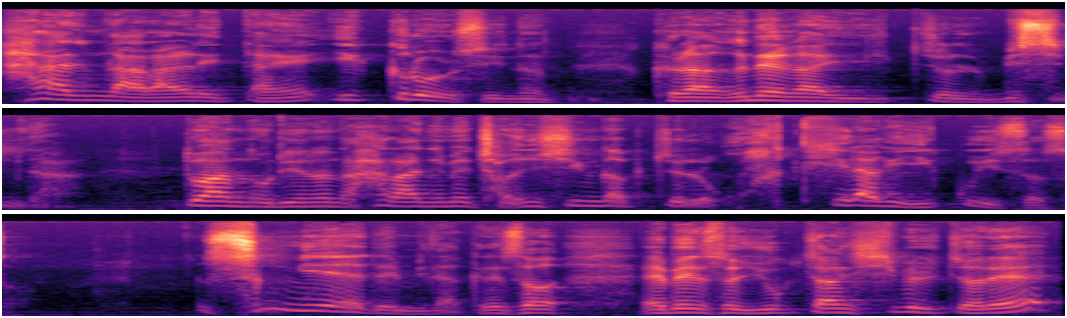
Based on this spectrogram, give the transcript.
하나님 나라를 이 땅에 이끌어올 수 있는 그러한 은혜가 일 줄 믿습니다. 또한 우리는 하나님의 전신갑주를 확실하게 입고 있어서 승리해야 됩니다. 그래서 에베소 6장 11절에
